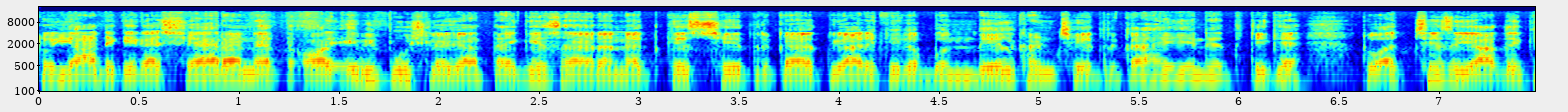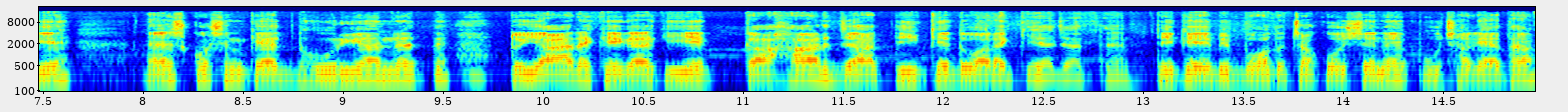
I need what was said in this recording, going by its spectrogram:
तो याद रखेगा, शहरा नृत्य और ये भी पूछ लिया जाता है कि शहरा नृत्य किस क्षेत्र का है? तो याद रखेगा बुंदेलखंड क्षेत्र का है ये नृत्य। ठीक है तो अच्छे से याद रखिए नेक्स्ट क्वेश्चन क्या है? धूरिया नृत्य। तो याद रखेगा कि ये कहार जाति के द्वारा किया जाता है। ठीक है? ये भी बहुत अच्छा क्वेश्चन है, पूछा गया था।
